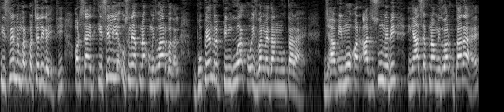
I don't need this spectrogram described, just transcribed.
तीसरे नंबर पर चली गई थी और शायद इसीलिए उसने अपना उम्मीदवार बदल भूपेंद्र पिंगुआ को इस बार मैदान में उतारा है। झाविमो और आजसू ने भी यहाँ से अपना उम्मीदवार उतारा है,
